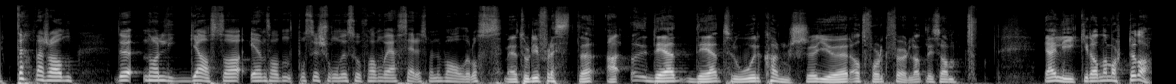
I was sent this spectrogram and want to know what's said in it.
ute. Det er sånn du, Nå ligger jeg altså i en sånn posisjon i sofaen hvor jeg ser ut som en hvalross. Men jeg tror de fleste er det, det jeg tror kanskje gjør at folk føler at liksom Jeg liker Anne Marte, da.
